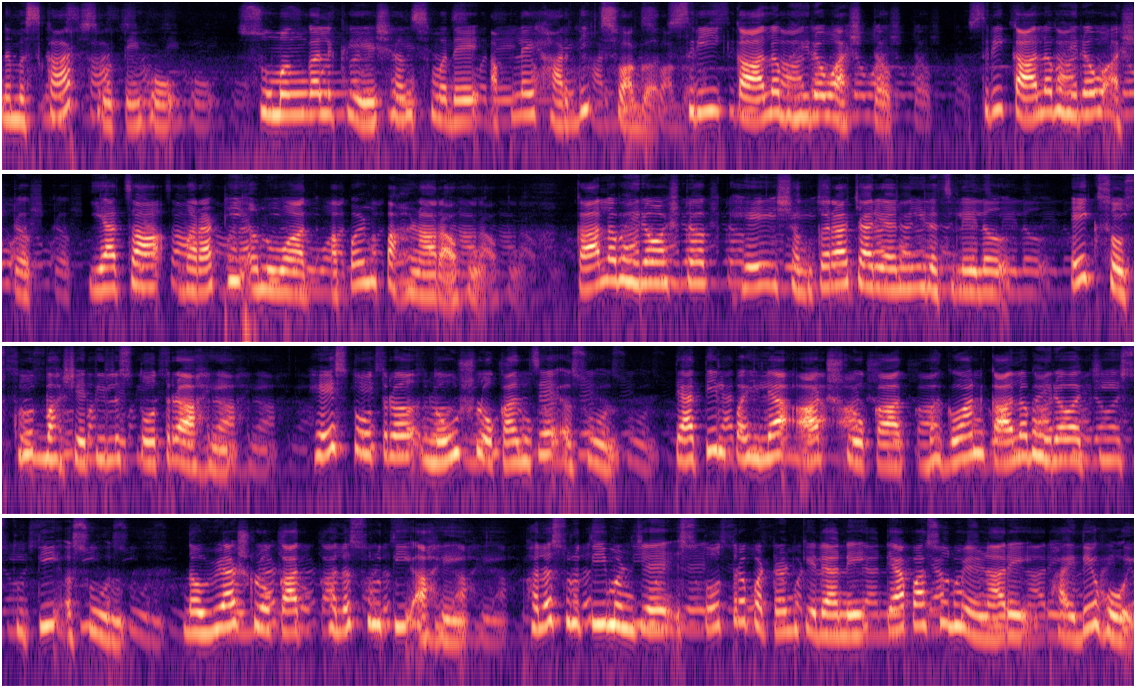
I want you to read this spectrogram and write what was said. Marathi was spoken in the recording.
नमस्कार श्रोते हो. सुमंगल क्रिएशन्समध्ये आपले हार्दिक स्वागत. श्री कालभैरव अष्टक. श्री कालभैरव अष्टक याचा मराठी अनुवाद आपण पाहणार आहोत. कालभैरव अष्टक हे शंकराचार्यांनी रचलेलं एक संस्कृत भाषेतील स्तोत्र आहे. हे स्तोत्र नऊ श्लोकांचे असून त्यातील पहिल्या आठ श्लोकात भगवान कालभैरवाची स्तुती असून नवव्या श्लोकात फलश्रुती आहे. फलश्रुती म्हणजे स्तोत्र पठण केल्याने त्यापासून मिळणारे फायदे होय.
